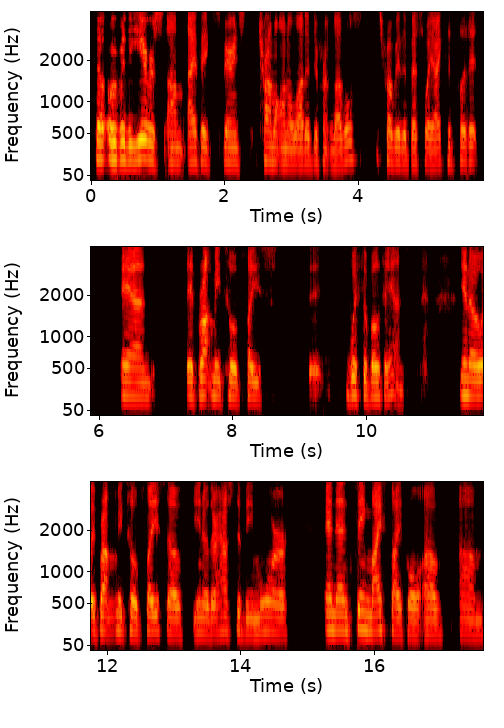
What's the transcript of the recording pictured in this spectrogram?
so over the years, um, I've experienced trauma on a lot of different levels. It's probably the best way I could put it, and it brought me to a place eh, with the both ends. You know, it brought me to a place of you know there has to be more, and then seeing my cycle of um,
